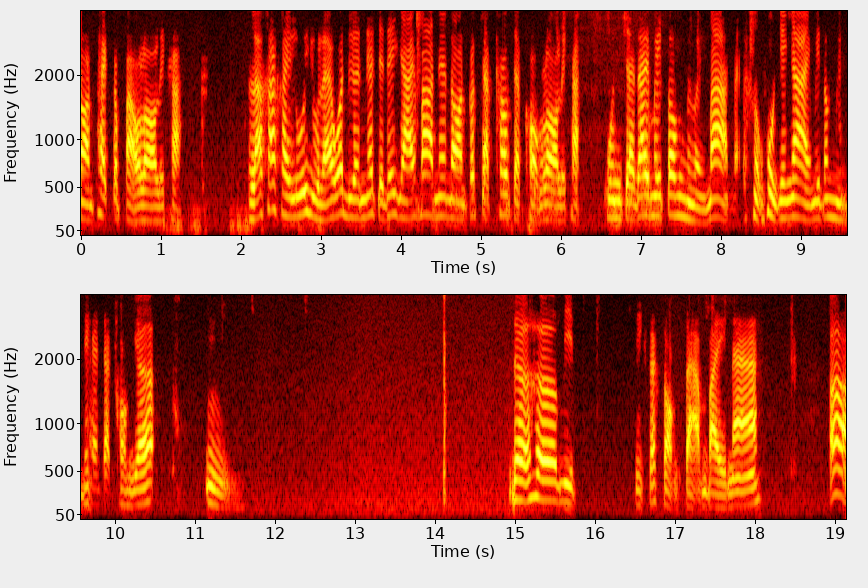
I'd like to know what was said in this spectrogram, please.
นอนแพ็คกระเป๋ารอเลยค่ะ แล้วถ้าใครรู้อยู่แล้วว่าเดือนเนี้ยจะได้ย้ายบ้านแน่นอนก็จัดเข้าจัดของรอเลยค่ะ คุณจะได้ไม่ต้องเหนื่อยมากนะพูดง่ายๆ ไม่ต้องเหนื่อยในการจัดของเยอะ อืม The Hermit อีกสักสองสามใบนะเออ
